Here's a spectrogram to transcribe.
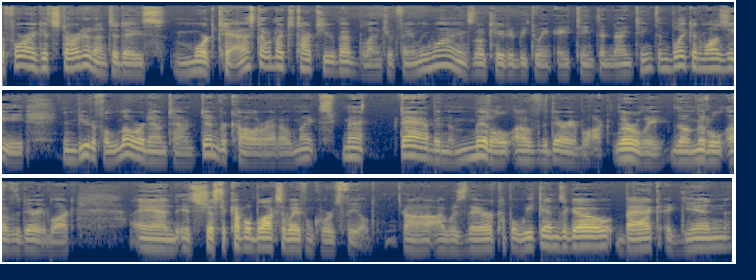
Before I get started on today's Mortcast, I would like to talk to you about Blanchard Family Wines, located between 18th and 19th in Blake and Wazee, in beautiful lower downtown Denver, Colorado, might smack dab in the middle of the dairy block, literally the middle of the dairy block, and it's just a couple blocks away from Coors Field. Uh, I was there a couple weekends ago, back again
